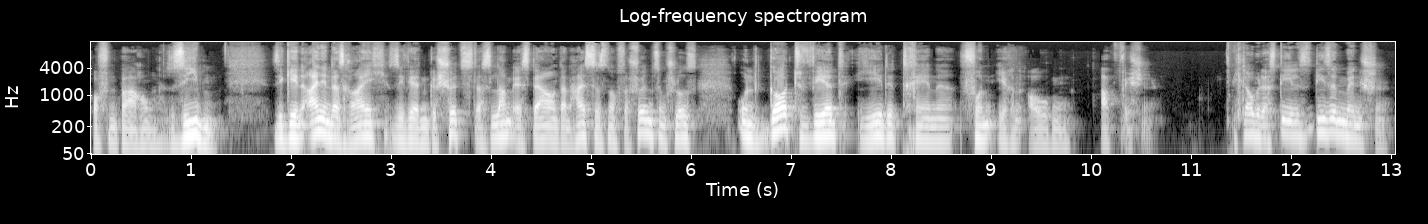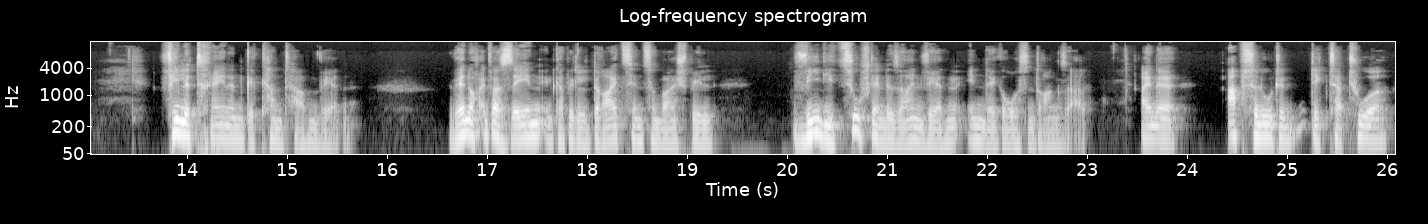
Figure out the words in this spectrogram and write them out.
Offenbarung 7. Sie gehen ein in das Reich, sie werden geschützt, das Lamm ist da und dann heißt es noch so schön zum Schluss, und Gott wird jede Träne von ihren Augen abwischen. Ich glaube, dass diese Menschen viele Tränen gekannt haben werden. Wir werden noch etwas sehen in Kapitel 13 zum Beispiel, wie die Zustände sein werden in der großen Drangsal. Eine absolute Diktatur,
